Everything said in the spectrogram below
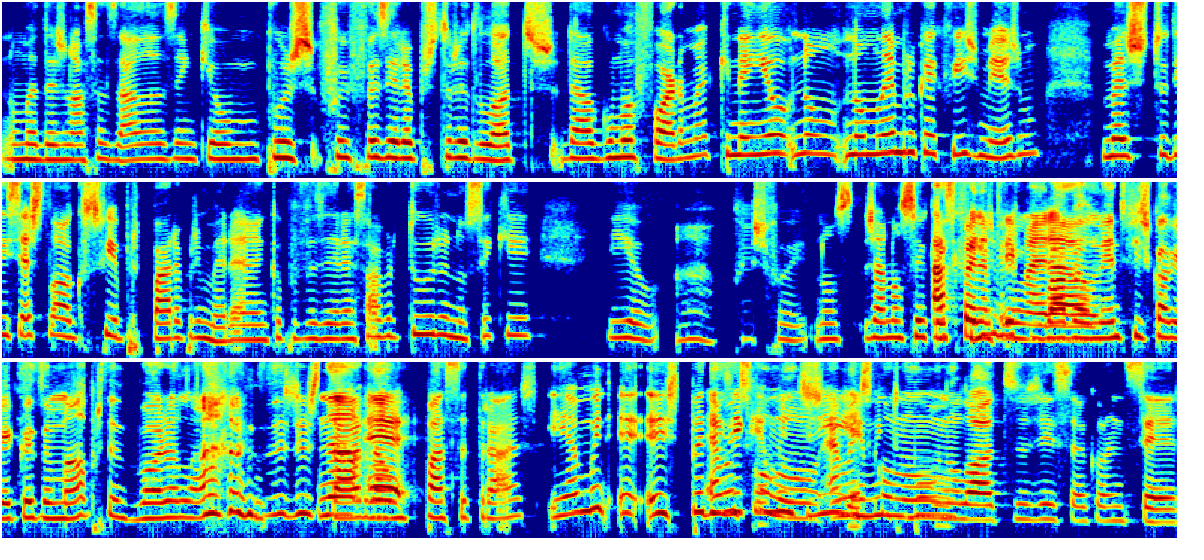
numa das nossas aulas em que eu me pus, fui fazer a postura de lótus de alguma forma, que nem eu, não, não me lembro o que é que fiz mesmo, mas tu disseste logo, Sofia, prepara a primeira anca para fazer essa abertura, não sei o quê. E eu, ah, pois foi, não, já não sei o que, é Acho que que foi fiz, na primeira provavelmente aula. fiz qualquer coisa mal, portanto bora lá desajustar, Não, dar um é- passo atrás. E é muito, é, é isto para É dizer muito que é muito comum, giro, é muito comum no Lotus isso acontecer.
